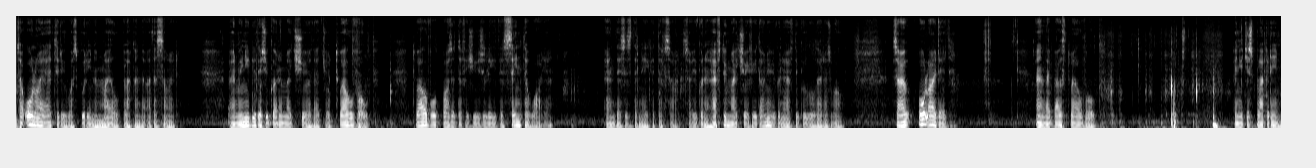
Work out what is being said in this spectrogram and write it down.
So all I had to do was put in a male plug on the other side. And when you do this, you got to make sure that your 12 volt 12 volt positive is usually the center wire and this is the negative side. So you're going to have to make sure if you don't know you're going to have to google that as well. So all I did and they're both 12 volt and you just plug it in.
